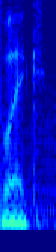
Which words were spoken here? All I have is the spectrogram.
Brunswick.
